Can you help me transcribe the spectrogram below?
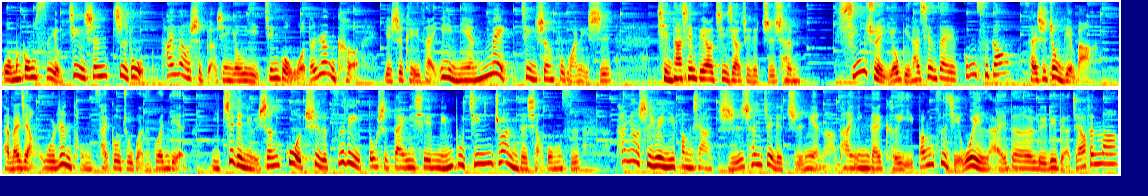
我们公司有晋升制度，他要是表现优异，经过我的认可，也是可以在一年内晋升副管理师。请他先不要计较这个职称，薪水有比他现在公司高才是重点吧。坦白讲，我认同采购主管的观点，以这个女生过去的资历，都是带一些名不经传的小公司，她要是愿意放下职称这个执念呢，她应该可以帮自己未来的履历表加分吗？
